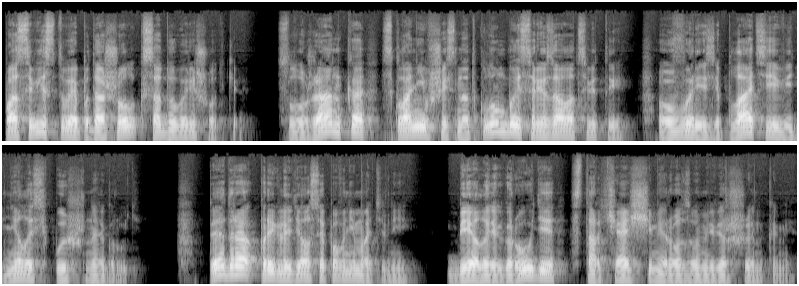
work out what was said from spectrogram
посвистывая, подошел к садовой решетке. Служанка, склонившись над клумбой, срезала цветы. В вырезе платья виднелась пышная грудь. Педро пригляделся повнимательней. Белые груди с торчащими розовыми вершинками.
